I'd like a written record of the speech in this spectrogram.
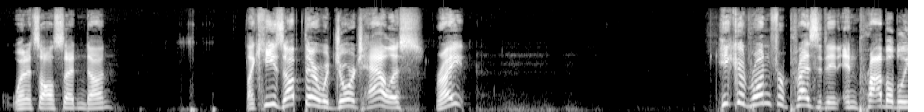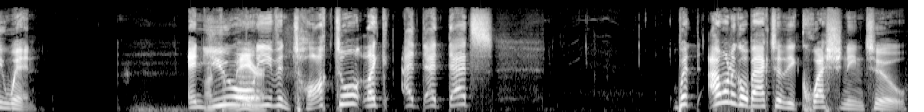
when it's all said and done? Like he's up there with George Halas, right? He could run for president and probably win. And you won't even talk to him? Like, I, I, that's. But I want to go back to the questioning, too,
